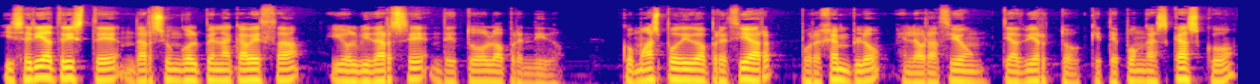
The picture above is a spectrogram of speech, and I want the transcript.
y sería triste darse un golpe en la cabeza y olvidarse de todo lo aprendido. Como has podido apreciar, por ejemplo, en la oración te advierto que te pongas casco,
